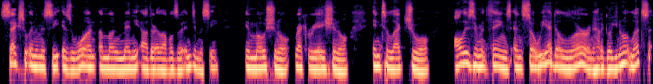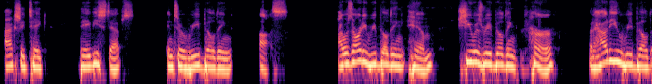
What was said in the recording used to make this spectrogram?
Sexual intimacy is one among many other levels of intimacy, emotional, recreational, intellectual, all these different things. And so we had to learn how to go, you know what, let's actually take baby steps into rebuilding us. I was already rebuilding him. She was rebuilding her. But how do you rebuild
